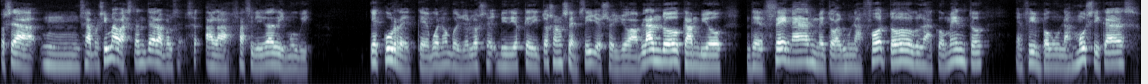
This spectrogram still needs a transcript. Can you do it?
O sea, mm, se aproxima bastante a la, a la facilidad de iMovie. ¿Qué ocurre? Que bueno, pues yo los vídeos que edito son sencillos. Soy yo hablando, cambio de escenas, meto alguna foto, la comento, en fin, pongo unas músicas,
